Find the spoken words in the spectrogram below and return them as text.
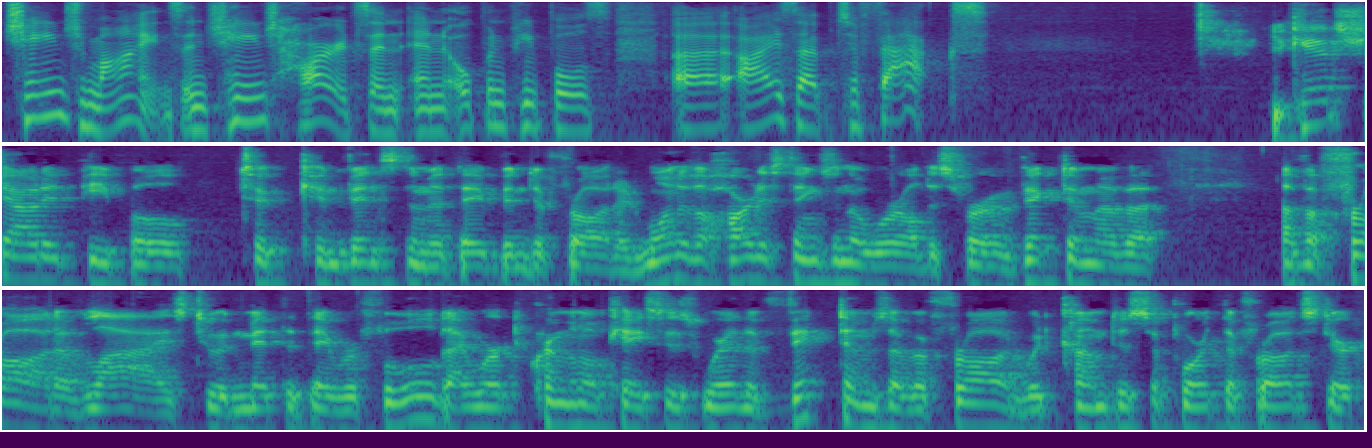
change minds and change hearts and, and open people's uh, eyes up to facts? You can't shout at people to convince them that they've been defrauded. One of the hardest things in the world is for a victim of a of a fraud of lies to admit that they were fooled. I worked criminal cases where the victims of a fraud would come to support the fraudster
